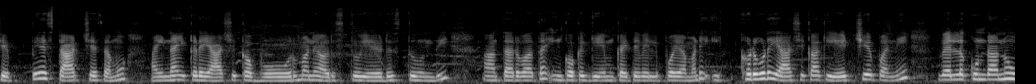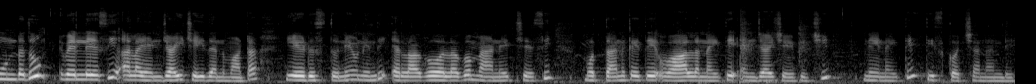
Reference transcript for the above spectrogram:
చెప్పే స్టార్ట్ చేసాము అయినా ఇక్కడ యాషిక బోర్మని అరుస్తూ ఏడుస్తూ ఉంది. ఆ తర్వాత ఇంకొక గేమ్కి అయితే వెళ్ళిపోయామండి. ఇక్కడ కూడా యాషికాకి ఏడ్చే పని వెళ్ళకుండానూ ఉండదు. వెళ్ళేసి అలా ఎంజాయ్ చేయదనమాట ఏడుస్తూనే ఉన్నింది ఎలాగో అలాగో మేనేజ్ చేసి మొత్తానికైతే వాళ్ళనైతే ఎంజాయ్ చేయించి నేనైతే తీసుకొచ్చానండి.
